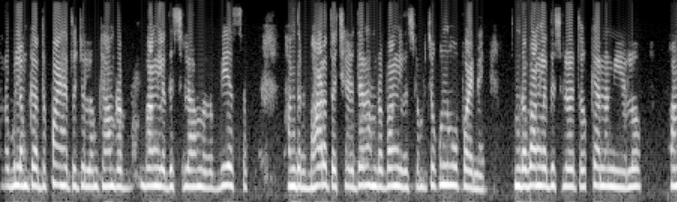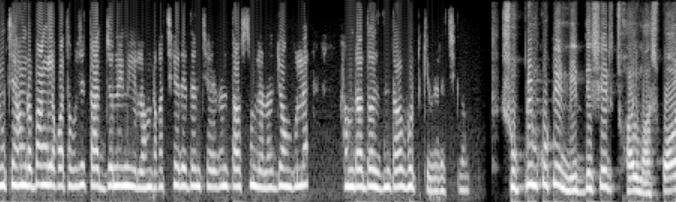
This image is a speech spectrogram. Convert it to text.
আমরা বললাম কি ওদের পায়ে হাতে চললাম কি আমরা বাংলাদেশ ছিল আমরা বিএসএফ আমাদের ভারতে ছেড়ে দেন আমরা বাংলাদেশ ছিলাম বলছে, কোনো উপায় নেই। তোমরা বাংলাদেশ ছিল তো কেন নিয়ে এলো? আমি আমরা বাংলা কথা বুঝি তার জন্যই নিয়ে এলো। আমরা ছেড়ে দেন ছেড়ে দেন তাও শুনলো না জঙ্গলে আমরা দশ দিন তাও ভটকে বেড়েছিলাম। সুপ্রিম কোর্টের নির্দেশের ছয় মাস পর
